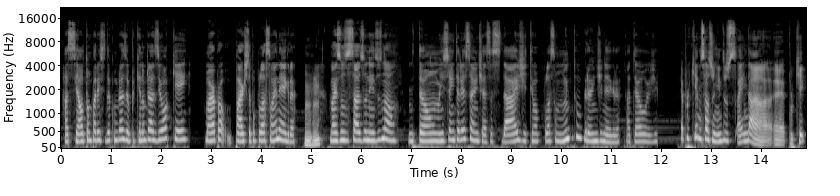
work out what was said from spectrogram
racial tão parecida com o Brasil. Porque no Brasil, ok, a maior pa- parte da população é negra. Uhum. Mas nos Estados Unidos, não. Então, isso é interessante. Essa cidade tem uma população muito grande negra até hoje. É porque nos Estados Unidos ainda é, porque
